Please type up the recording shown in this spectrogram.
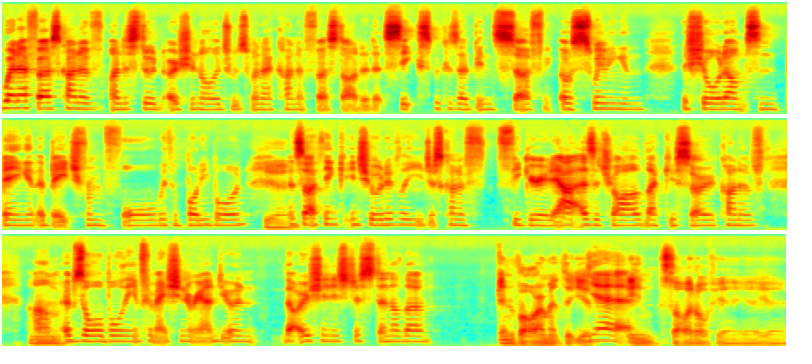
when I first kind of understood ocean knowledge was when I kind of first started at six because I'd been surfing or swimming in the shore dumps and being at the beach from four with a bodyboard. Yeah. And so I think intuitively you just kind of figure it out as a child. Like you're so kind of um, absorb all the information around you, and the ocean is just another. environment that you're Yeah. inside of yeah yeah yeah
